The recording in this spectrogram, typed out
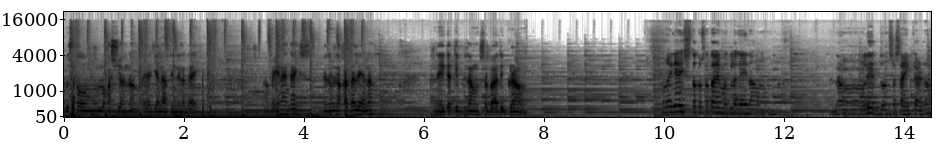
gustong lokasyon, no? Kaya dyan natin nilagay. Okay na guys. Ganun lang kadali, no? Negative lang sa body ground. Okay guys, tapos na tayo maglagay ng ng LED doon sa sidecar, no?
